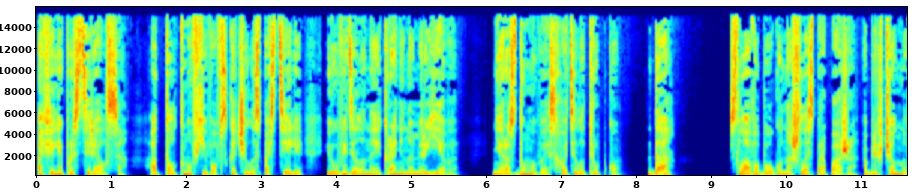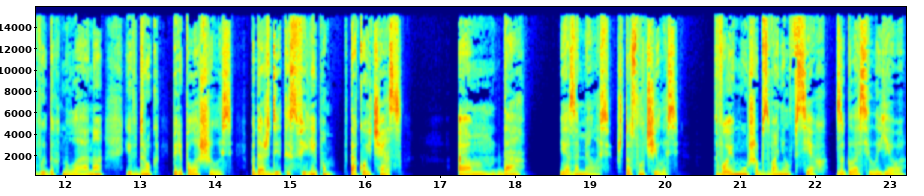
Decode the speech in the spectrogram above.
а Филипп растерялся. Оттолкнув его, вскочила с постели и увидела на экране номер Евы. Не раздумывая, схватила трубку. «Да?» Слава богу, нашлась пропажа. Облегченно выдохнула она и вдруг переполошилась. «Подожди, ты с Филиппом? В такой час?» «Эм, да?» Я замялась. «Что случилось?» «Твой муж обзвонил всех», — заголосила Ева.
